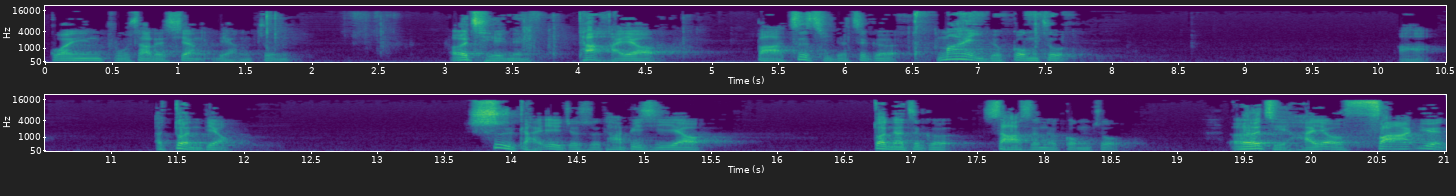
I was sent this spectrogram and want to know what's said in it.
观音菩萨的像两尊，而且呢，他还要把自己的这个卖鱼的工作啊啊断掉，誓改业就是他必须要断掉这个杀生的工作，而且还要发愿。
